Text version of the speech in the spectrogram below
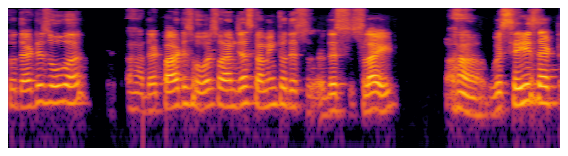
So that is over. Uh, that part is over. So I'm just coming to this this slide, uh, which says that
